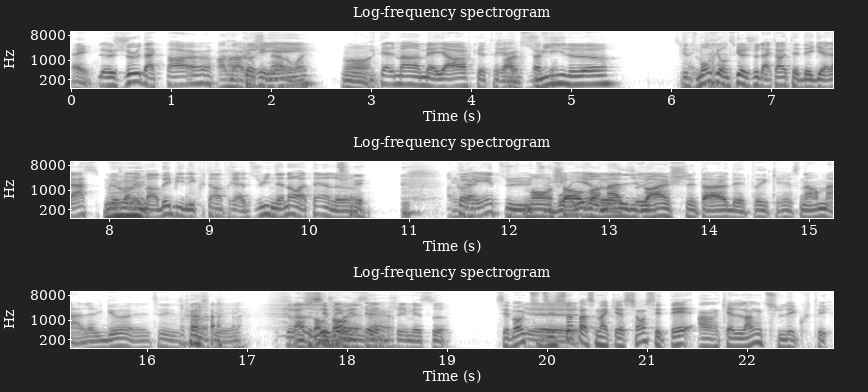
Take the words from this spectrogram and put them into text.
Hey. le jeu d'acteur En en, original, coréen ouais. Ouais. est tellement meilleur que traduit, là. Parce que du monde qui ont dit que le jeu d'acteur était dégueulasse, puis là, je leur ai demandé, puis ils l'écoutaient en traduit. Non, non, attends, là. En Exact. coréen, tu. Mon tu char voyais, va là, mal sais. l'hiver, je suis à l'heure d'été, Chris. Normal, là, le gars, euh, tu sais, c'est j'ai bon aimé que- ça. J'ai aimé ça. C'est bon que tu Euh, dises ça parce que ma question c'était en quelle langue tu l'écoutais.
